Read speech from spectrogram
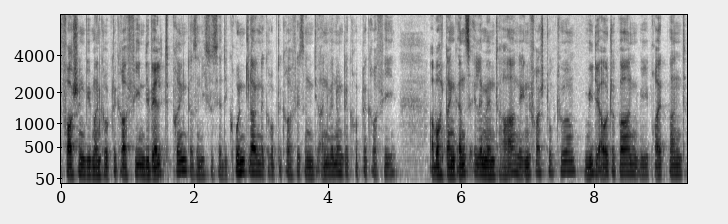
Forschung, wie man Kryptographie in die Welt bringt, also nicht so sehr die Grundlagen der Kryptographie, sondern die Anwendung der Kryptographie aber auch dann ganz elementar eine Infrastruktur, wie die Autobahn, wie Breitband.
